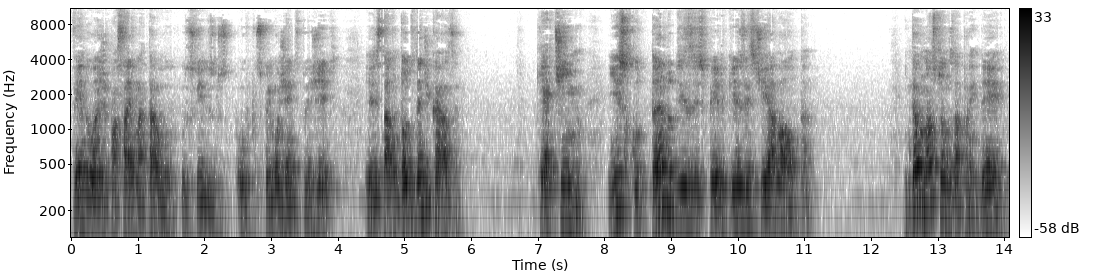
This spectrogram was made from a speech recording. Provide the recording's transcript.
Vendo o anjo passar e matar os filhos, os primogênitos do Egito, eles estavam todos dentro de casa, quietinho, escutando o desespero que existia à volta. Então nós precisamos aprender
